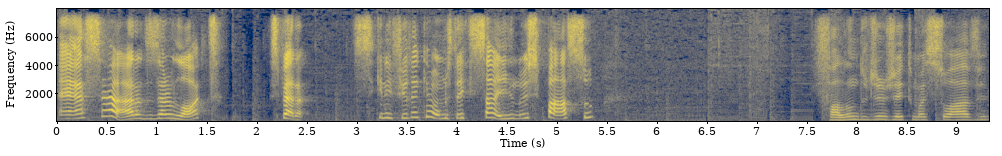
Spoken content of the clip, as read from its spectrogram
É, essa é a área do Zero Locked? Espera, significa que vamos ter que sair no espaço Falando de um jeito mais suave,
